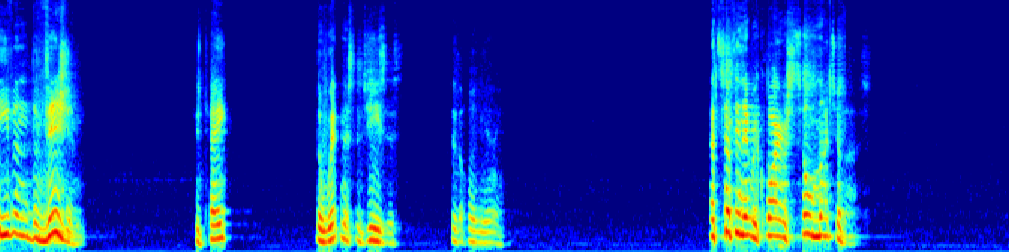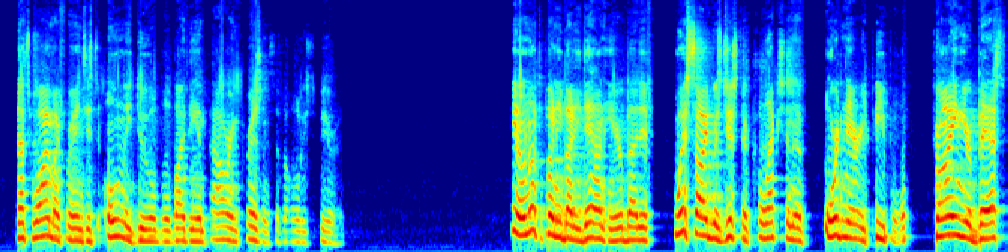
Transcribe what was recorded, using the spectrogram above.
even the vision to take the witness of Jesus to the whole world. That's something that requires so much of us. That's why, my friends, it's only doable by the empowering presence of the Holy Spirit. You know, not to put anybody down here, but if Westside was just a collection of ordinary people trying your best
